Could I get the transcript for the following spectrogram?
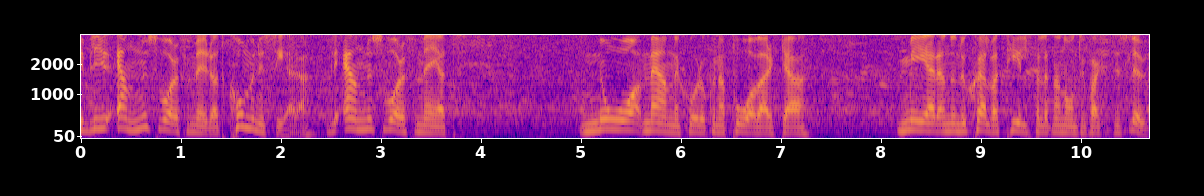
Det blir ju ännu svårare för mig då att kommunicera. Det blir ännu svårare för mig att nå människor och kunna påverka mer än under själva tillfället när någonting faktiskt är slut.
